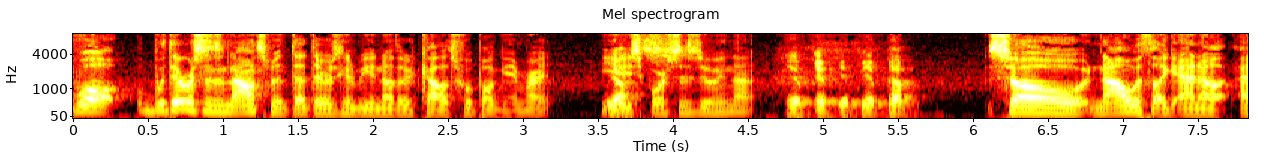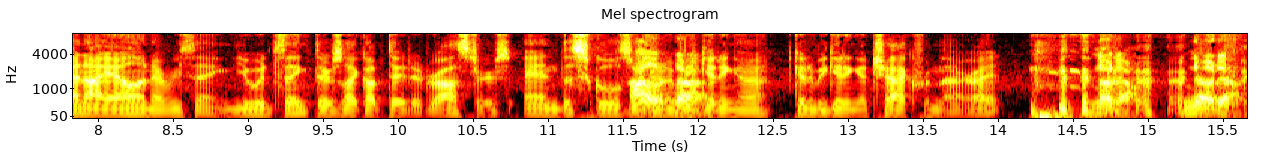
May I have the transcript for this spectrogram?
well, there was this announcement that there was gonna be another college football game, right? EA Yes. Sports is doing that. Yep, yep, yep, yep, yep. So now with like NIL and everything, you would think there's like updated rosters, and the schools are Oh, going to be getting a going to be getting a check from that, right? No doubt, no doubt,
